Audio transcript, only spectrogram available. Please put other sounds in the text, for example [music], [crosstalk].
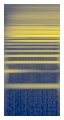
Bye.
